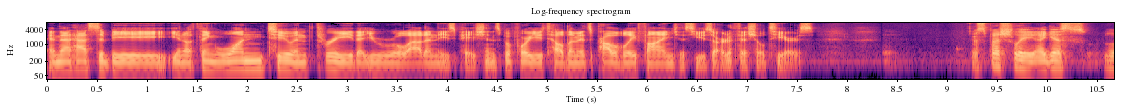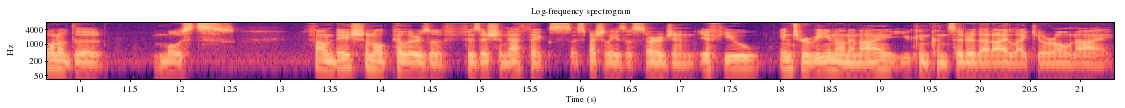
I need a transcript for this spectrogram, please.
And that has to be, you know, thing one, two, and three that you rule out in these patients before you tell them it's probably fine, just use artificial tears. Especially, I guess, one of the most foundational pillars of physician ethics, especially as a surgeon, if you intervene on an eye, you can consider that eye like your own eye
